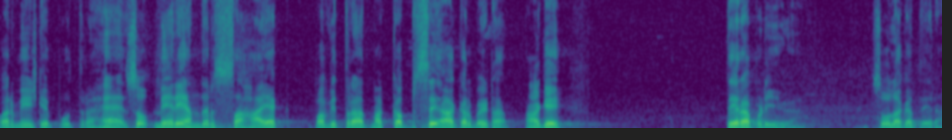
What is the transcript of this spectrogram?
परमेश के पुत्र हैं। सो मेरे अंदर सहायक पवित्र आत्मा कब से आकर बैठा? आगे। तेरा पढ़िएगा सोलह का तेरा।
